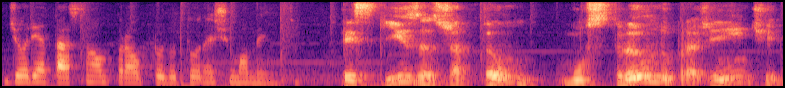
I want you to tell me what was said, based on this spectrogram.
de orientação para o produtor neste momento? Pesquisas já estão mostrando para a gente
